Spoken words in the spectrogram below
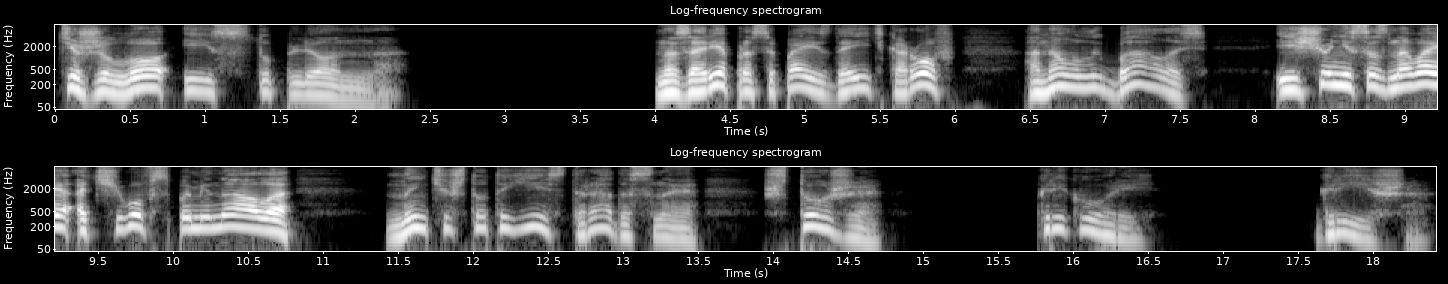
тяжело и иступленно. На заре, просыпаясь доить коров, она улыбалась и, еще не сознавая, от чего вспоминала, «Нынче что-то есть радостное. Что же?» «Григорий, Гриша».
